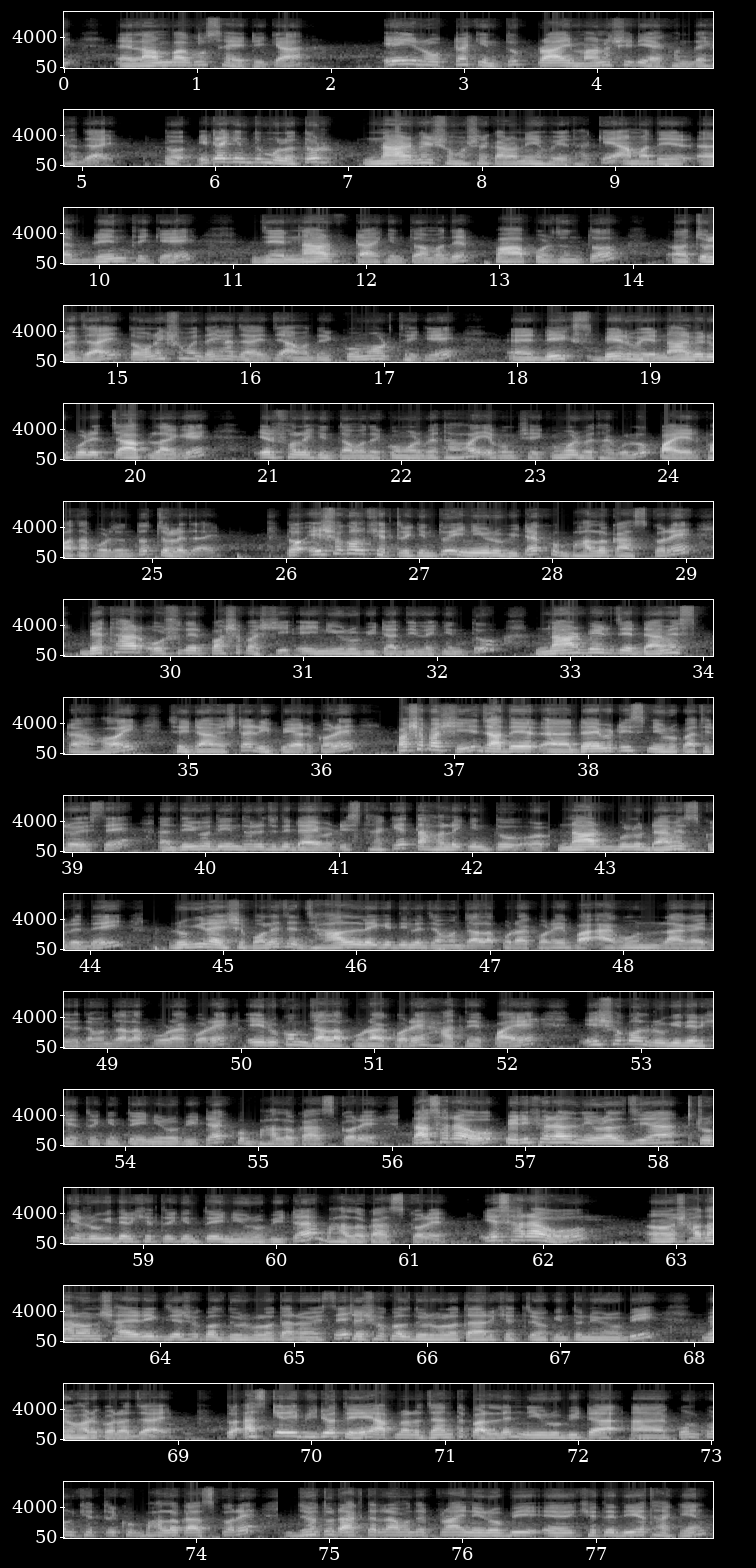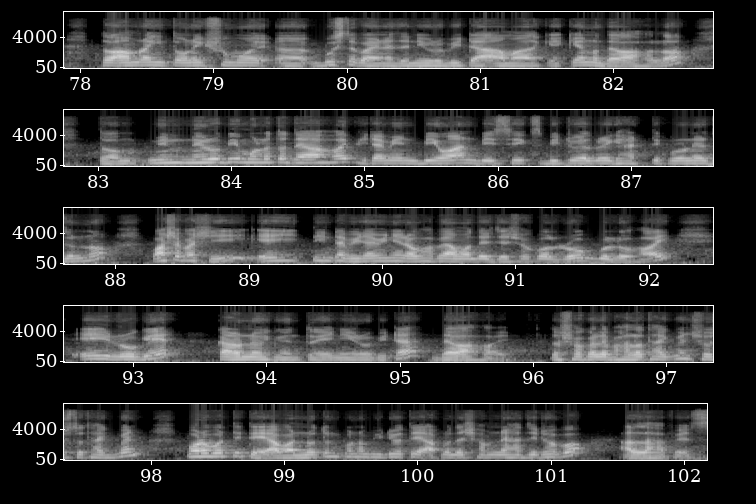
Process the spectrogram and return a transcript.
লাম্বাগো সাইটিকা এই রোগটা কিন্তু প্রায় মানুষেরই এখন দেখা যায়। তো এটা কিন্তু মূলত নার্ভের সমস্যার কারণেই হয়ে থাকে। আমাদের ব্রেন থেকে যে নার্ভটা কিন্তু আমাদের পা পর্যন্ত চলে যায়। তো অনেক সময় দেখা যায় যে আমাদের কোমর থেকে ডিস্ক বের হয়ে নার্ভের উপরে চাপ লাগে। এর ফলে কিন্তু আমাদের কোমর ব্যথা হয় এবং সেই কোমর ব্যথাগুলো পায়ের পাতা পর্যন্ত চলে যায়। তো এই সকল ক্ষেত্রে কিন্তু এই নিউরোবিটা খুব ভালো কাজ করে। ব্যথার ওষুধের পাশাপাশি এই নিউরোবিটা দিলে কিন্তু নার্ভের যে ড্যামেজটা হয়, সেই ড্যামেজটা রিপেয়ার করে। পাশাপাশি যাদের ডায়াবেটিস নিউরোপ্যাথি রয়েছে দীর্ঘদিন ধরে যদি ডায়াবেটিস থাকে, তাহলে কিন্তু নার্ভগুলো ড্যামেজ করে দেয়। রোগীরা এসে বলে যে, ঝাল লেগে দিলে যেমন জ্বালা পোড়া করে বা আগুন লাগাই দিলে যেমন জ্বালা পোড়া করে এইরকম জ্বালা পোড়া করে হাতে পায়ে এই সকল রোগীদের ক্ষেত্রে কিন্তু এই নিউরোবিটা খুব ভালো কাজ করে। তাছাড়াও পেরিফেরাল নিউরালজিয়া স্ট্রোকের রোগীদের ক্ষেত্রে কিন্তু এই নিউরোবিটা ভালো কাজ করে। এছাড়াও সাধারণ শারীরিক যে সকল দুর্বলতা রয়েছে, সে সকল দুর্বলতার ক্ষেত্রেও কিন্তু নিউরোবি ব্যবহার করা যায়। তো আজকের এই ভিডিওতে আপনারা জানতে পারলেন নিউরোবিটা কোন কোন ক্ষেত্রে খুব ভালো কাজ করে। যেহেতু ডাক্তাররা আমাদের প্রায় নিউরোবি খেতে দিয়ে থাকেন, তো আমরা কিন্তু অনেক সময় বুঝতে পারি না যে নিউরোবিটা আমাকে কেন দেওয়া হলো। তো নিউরোবি মূলত দেওয়া হয় vitamin B one, B six, B টুয়েলভের ঘাটতি পূরণের জন্য। পাশাপাশি এই তিনটা ভিটামিনের অভাবে আমাদের যে সকল রোগগুলো হয়, এই রোগের কারণেও কিন্তু এই নিউরোবিটা দেওয়া হয়। তো সকলে ভালো থাকবেন, সুস্থ থাকবেন। পরবর্তীতে আবার নতুন কোনো ভিডিওতে আপনাদের সামনে হাজির হব। আল্লাহ হাফেজ।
